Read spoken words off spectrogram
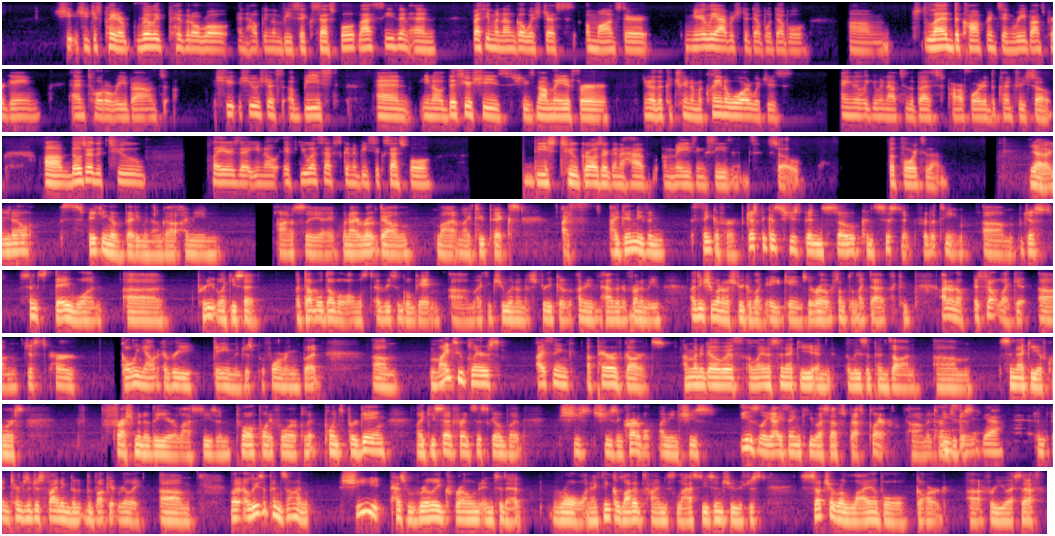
She she just played a really pivotal role in helping them be successful last season and bethy mununga was just a monster nearly averaged a double double um, led the conference in rebounds per game and total rebounds. She she was just a beast and you know this year she's she's nominated for you know the Katrina McClain Award, which is annually given out to the best power forward in the country. So um, those are the two players that you know if USF's going to be successful, these two girls are going to have amazing seasons. So look forward to them. Yeah, you know, speaking of Bethy Mununga, I mean, honestly, I, when I wrote down my my two picks, I I didn't even think of her just because she's been so consistent for the team. Um, just since day one, uh, pretty like you said, a double double almost every single game. Um, I think she went on a streak of I don't even have it in front of me. I think she went on a streak of like eight games in a row or something like that. I could, I don't know. It felt like it. Um, just her going out every game and just performing. But um, my two players, I think a pair of guards. I'm going to go with Elena Tsineke and Elisa Pinzon. Um, Tsineke, of course, freshman of the year last season, 12.4 pl- points per game, like you said, Francisco. But she's she's incredible. I mean, she's easily, I think, USF's best player um, in terms easily, of just yeah, in, in terms of just finding the the bucket really. Um, but Elisa Pinzon, she has really grown into that role, and I think a lot of times last season she was just such a reliable guard uh, for USF.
